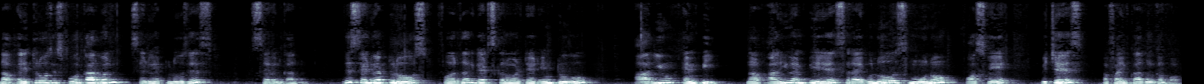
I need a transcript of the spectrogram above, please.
Now erythrose is 4 carbon, seduheptulose is 7 carbon. This seduheptulose further gets converted into RUMP. Now RUMP is ribulose monophosphate which is a 5 carbon compound.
